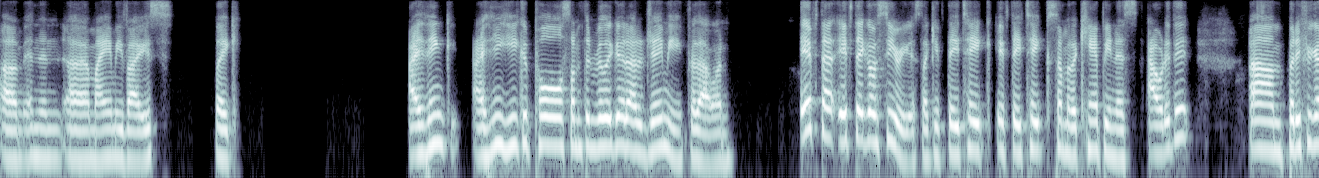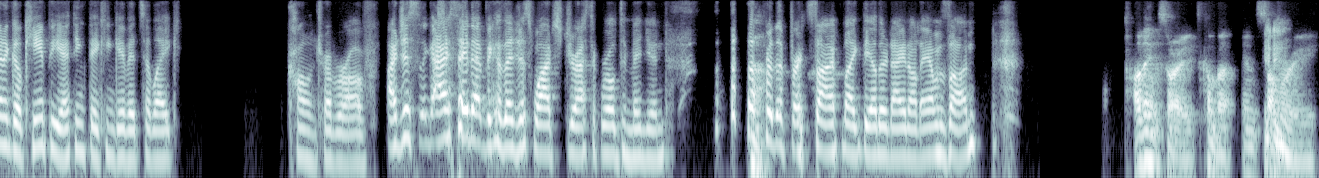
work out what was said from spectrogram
um, and then uh, miami vice like i think i think he could pull something really good out of jamie for that one if that if they go serious like if they take if they take some of the campiness out of it um but if you're gonna go campy i think they can give it to like Colin Trevorrow. I just like I say that because I just watched Jurassic World Dominion for the first time like the other night on Amazon. I think, sorry, to come back in summary,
